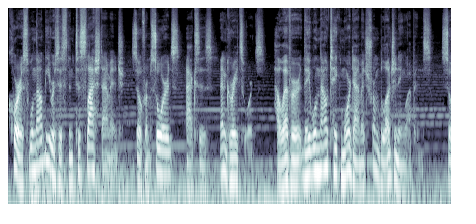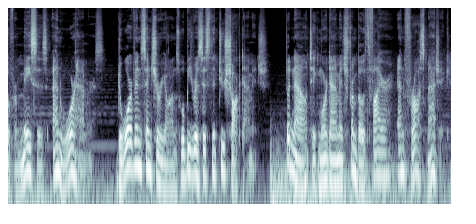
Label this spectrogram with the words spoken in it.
Chorus will now be resistant to slash damage, so from swords, axes, and greatswords. However, they will now take more damage from bludgeoning weapons, so from maces and warhammers. Dwarven Centurions will be resistant to shock damage, but now take more damage from both fire and frost magic.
